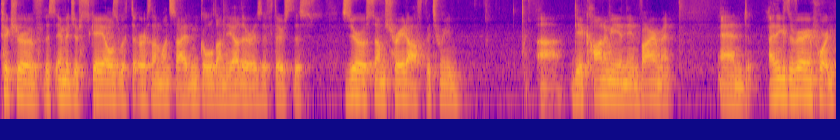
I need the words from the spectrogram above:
picture of this image of scales with the earth on one side and gold on the other, as if there's this zero sum trade off between uh, the economy and the environment. And I think it's a very important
